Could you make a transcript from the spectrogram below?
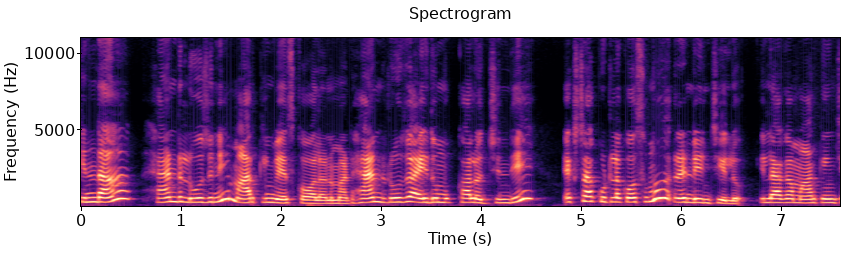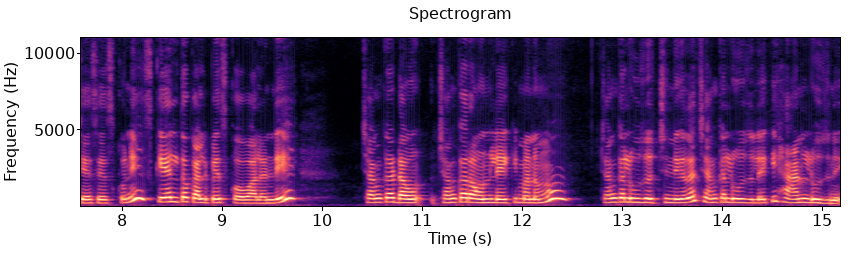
కింద హ్యాండ్ లూజ్ని మార్కింగ్ వేసుకోవాలన్నమాట. హ్యాండ్ లూజ్ ఐదు ముక్కాలు వచ్చింది ఎక్స్ట్రా కుట్ల కోసము రెండు ఇంచీలు. ఇలాగా మార్కింగ్ చేసేసుకొని స్కేల్తో కలిపేసుకోవాలండి. చంక డౌన్ చంక రౌండ్లోకి మనము చంక లూజ్ వచ్చింది కదా చంక లూజ్లోకి హ్యాండ్ లూజ్ని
